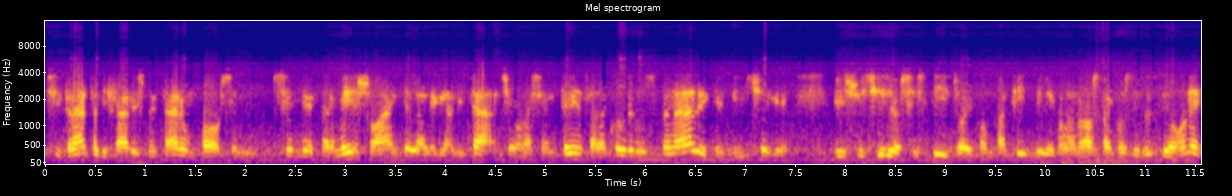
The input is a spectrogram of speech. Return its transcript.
si tratta di far rispettare un po', se, se mi è permesso, anche la legalità. C'è una sentenza alla Corte Costituzionale che dice che il suicidio assistito è compatibile con la nostra Costituzione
